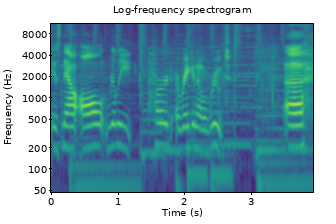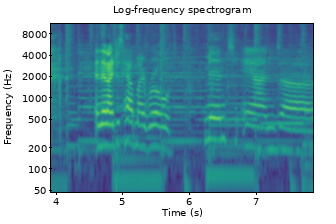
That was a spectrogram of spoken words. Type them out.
is now all really hard oregano root. Uh, and then I just have my row of mint and uh,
